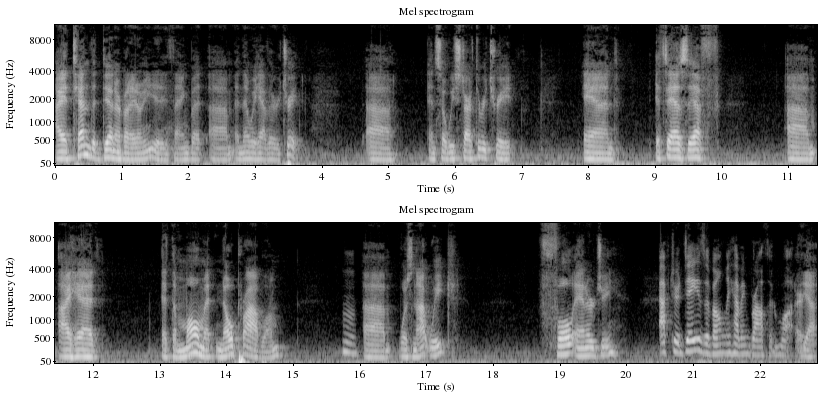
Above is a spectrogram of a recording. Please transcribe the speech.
I attend the dinner, but I don't eat anything. But um, and then we have the retreat. Uh, and so we start the retreat, and it's as if um, I had, at the moment, no problem. Um, was not weak. Full energy. After days of only having broth and water. Yeah,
